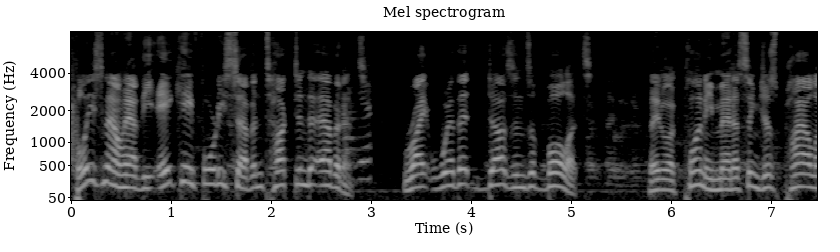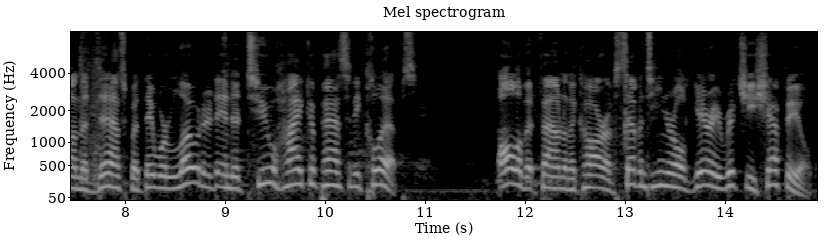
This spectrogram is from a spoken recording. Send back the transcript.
Police now have the AK 47 tucked into evidence. Right with it, dozens of bullets. They look plenty menacing, just piled on the desk, but they were loaded into two high capacity clips. All of it found in the car of 17 year old Gary Ritchie Sheffield.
